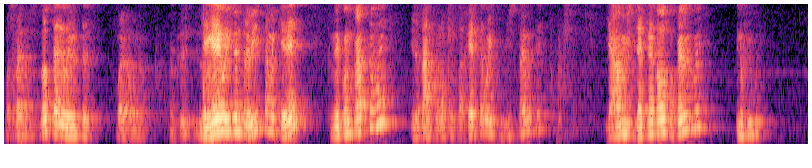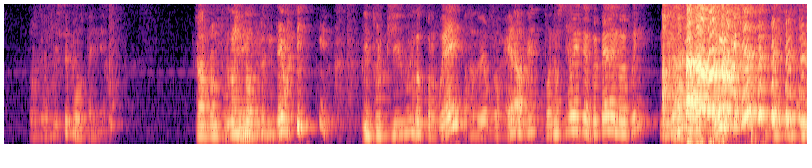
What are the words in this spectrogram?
Más o menos. Dos, tres, güey, dos, tres. Bueno, bueno. Ok. ¿y luego? Llegué, güey, hice una entrevista, me quedé. Firmé contrato, güey. Y el banco, ¿no? Pues tarjeta, güey, hice hice trámite. Ya, ya tenía todos los papeles, güey. Y no fui, güey. ¿Por qué no fuiste, güey? Pues pendejo. Cabrón, ¿por No, qué? no me presenté, güey. ¿Y por qué, güey? Pues por güey. O sea, te dio flojera o qué? Pues no sé, güey, se me fue pedo y no me fui. O sea,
